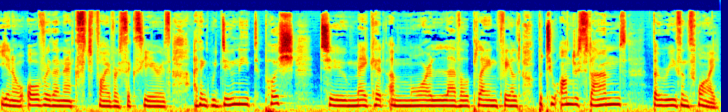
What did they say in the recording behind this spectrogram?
you know, over the next five or six years, I think we do need to push to make it a more level playing field, but to understand the reasons why.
